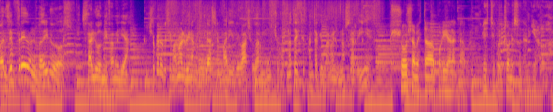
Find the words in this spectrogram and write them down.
Hermoso! Parece Fredo en El Padrino 2. Saludos, mi familia. Yo creo que si Manuel viene a mis clases, Mari le va a ayudar mucho. ¿No te diste cuenta que Manuel no se ríe? Yo ya me estaba por ir a la cama. Este colchón es una mierda.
